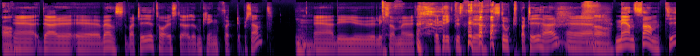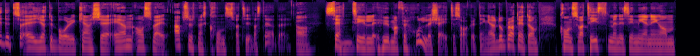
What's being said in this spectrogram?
Ja. eh, där eh, Vänsterpartiet har ett stöd omkring 40 procent. Eh, det är ju liksom ett riktigt stort parti här. Ja. Men samtidigt så är Göteborg kanske en av Sveriges absolut mest konservativa städer ja. sett till hur man förhåller sig till saker och ting. Då pratar jag inte om konservatismen i sin mening om,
